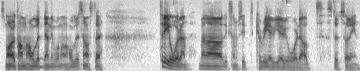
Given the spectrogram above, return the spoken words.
Snarare att han håller den nivån han håller de senaste tre åren. Men uh, liksom sitt career year i år där allt studsar in.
